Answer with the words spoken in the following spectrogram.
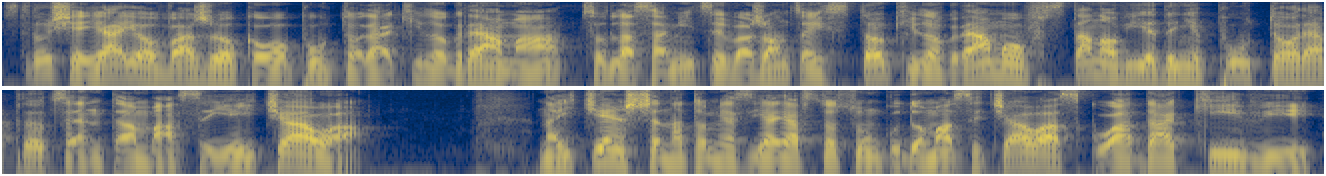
Strusie jajo waży około 1,5 kg, co dla samicy ważącej 100 kg stanowi jedynie 1,5% masy jej ciała. Najcięższe natomiast jaja w stosunku do masy ciała składa kiwi.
